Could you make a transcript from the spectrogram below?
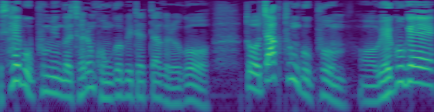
새 부품인 것처럼 공급이 됐다 그러고 또 짝퉁 부품 어, 외국의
